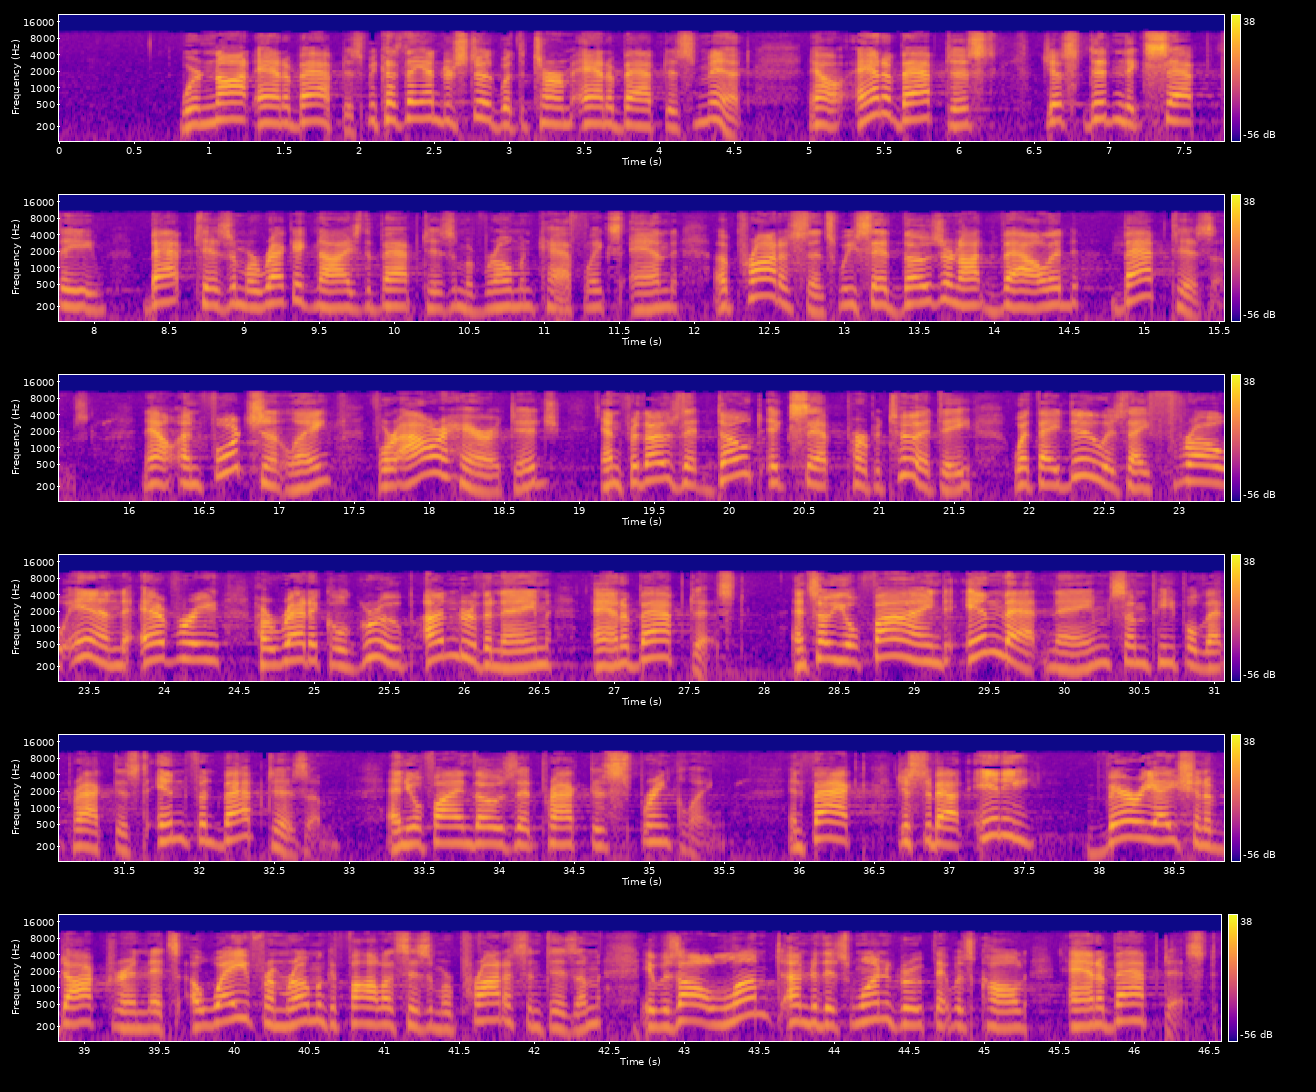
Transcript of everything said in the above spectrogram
We're not Anabaptist because they understood what the term Anabaptist meant. Now, Anabaptists just didn't accept the baptism or recognize the baptism of Roman Catholics and of Protestants. We said those are not valid baptisms. Now, unfortunately, for our heritage, and for those that don't accept perpetuity, what they do is they throw in every heretical group under the name Anabaptist. And so you'll find in that name some people that practiced infant baptism, and you'll find those that practice sprinkling. In fact, just about any variation of doctrine that's away from Roman Catholicism or Protestantism. It was all lumped under this one group that was called Anabaptist.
